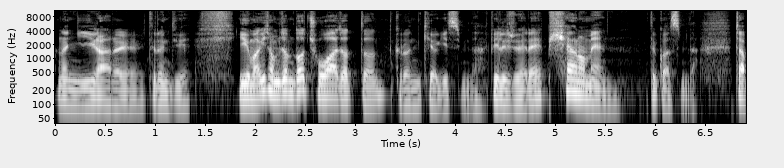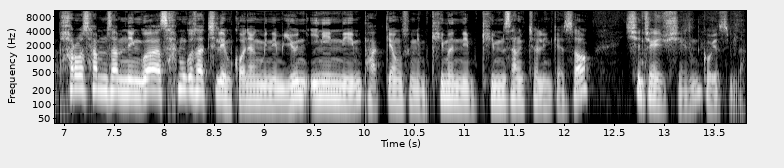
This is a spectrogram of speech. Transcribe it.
하는 일화를 들은 뒤에 이 음악이 점점 더 좋아졌던 그런 기억이 있습니다. 빌리 조엘의 피아노맨 듣고 왔습니다. 자, 8533님과 3947님, 권영민님, 윤인희님, 박경숙님, 김은님, 김상철님께서 신청해 주신 곡이었습니다.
